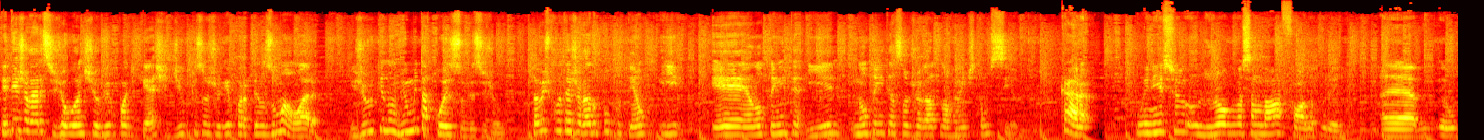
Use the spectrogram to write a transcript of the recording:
Tentei jogar esse jogo antes de ouvir o podcast e digo que só joguei por apenas uma hora. E juro que não vi muita coisa sobre esse jogo. Talvez por ter jogado pouco tempo e, é, eu não tenho, e não tem intenção de jogá-lo novamente tão cedo. Cara, o início do jogo você não dá uma foda por ele. É, eu.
